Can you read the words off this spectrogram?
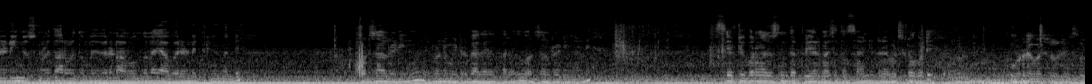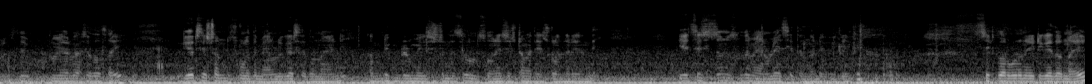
రీడింగ్ చూసుకున్నట్లయితే అరవై తొమ్మిది వేల నాలుగు వందల యాభై రెండు తిరిగిందండి ఒరిజినల్ రీడింగ్ ఎటువంటి మీటర్ బ్యాగ్ అయితే కాలేదు ఒరిజినల్ రీడింగ్ అండి. సేఫ్టీ పరంగా చూస్తుంటే టూ ఇయర్ బ్యాగ్స్ అయితే వస్తాయండి డ్రైవర్స్లో ఒకటి co drivers two air bags అయితే వస్తాయి. గేర్ సిస్టమ్ చూసుకుంటే మాన్యువల్ గేర్స్ అయితే ఉన్నాయండి. కంప్లీట్ మీటర్ సిస్టమ్ తీసి సోనీ సిస్టమ్ అయితే తీసుకోవడం జరిగింది. ఏసీ సిస్టమ్ చూసుకుంటే మాన్యువల్ ఏసీ అయితే ఉందండి వీటికి సీట్ కవర్ కూడా నీట్గా అయితే ఉన్నాయి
